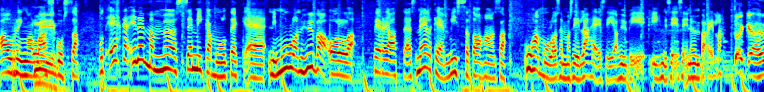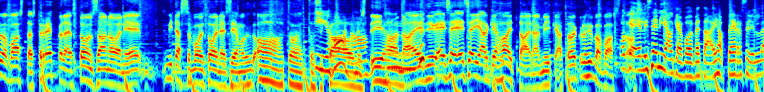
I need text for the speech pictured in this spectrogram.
auringonlaskussa. Niin. Mutta ehkä enemmän myös se, mikä mulla tekee, niin mulla on hyvä olla periaatteessa melkein missä tahansa, kuhan mulla on semmoisia läheisiä ja hyviä ihmisiä siinä ympärillä. Toikin hyvä vastaus. Treffele, jos ton sanoo, niin ei, mitäs se voi toinen siihen, mutta aah, toi on tosi Ihanaa. kaunista, ihanaa. Ei, ei, se, ei sen jälkeen haittaa enää mikään. Toi on kyllä hyvä vastaus. Okei, okay, eli sen jälkeen voi vetää ihan persille.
